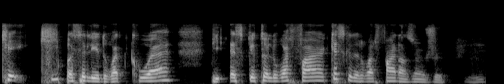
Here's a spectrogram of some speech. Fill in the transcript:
qui, qui possède les droits de quoi, puis est-ce que tu as le droit de faire, qu'est-ce que tu as le droit de faire dans un jeu? Mm-hmm.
